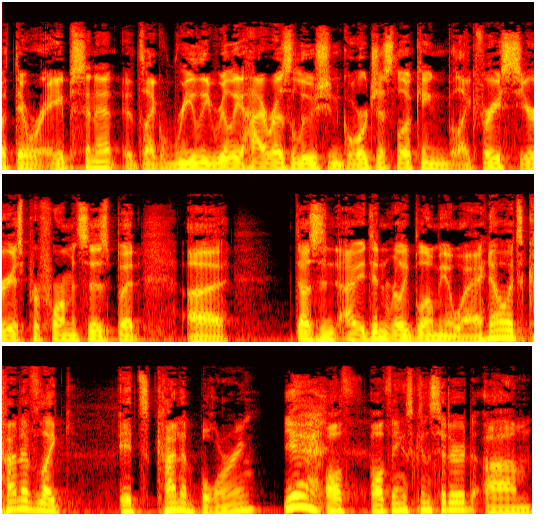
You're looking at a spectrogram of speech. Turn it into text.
but there were apes in it. It's like really, really high resolution, gorgeous looking, like very serious performances, but uh, doesn't. It didn't really blow me away. No, it's kind of like it's kind of boring. Yeah. all all things considered, um,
